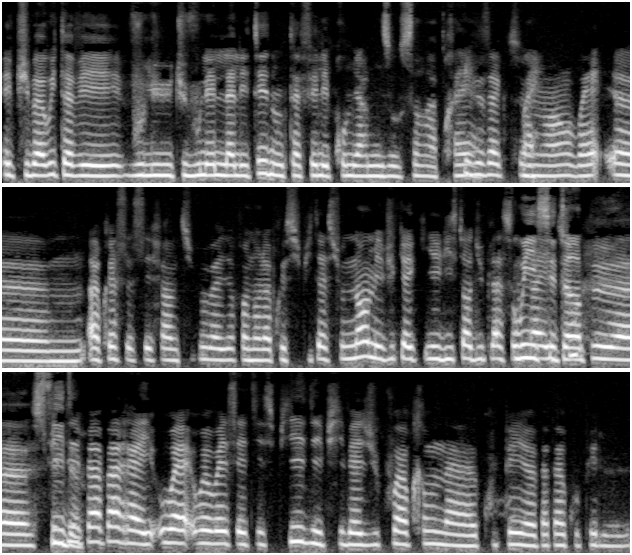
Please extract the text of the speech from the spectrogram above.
Et puis bah oui, t'avais voulu, tu voulais l'allaiter, donc t'as fait les premières mises au sein après. Exactement, ouais. Euh, après, ça s'est fait un petit peu, on va dire, pendant la précipitation. Non, mais vu qu'il y a eu l'histoire du placenta Oui, c'était un peu euh, C'était speed. pas pareil. Ouais, ouais, ouais, ça a été speed. Et puis, bah, du coup, après, on a coupé, euh, papa a coupé le,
